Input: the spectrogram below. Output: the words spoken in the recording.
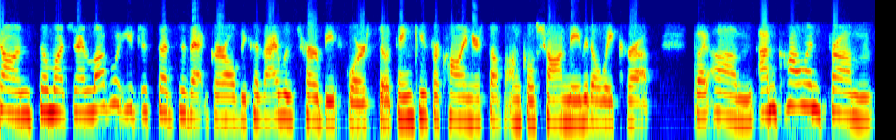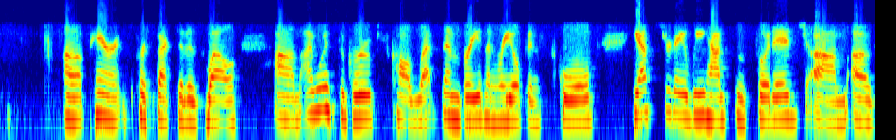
Sean, so much. And I love what you just said to that girl because I was her before. So thank you for calling yourself Uncle Sean. Maybe it'll wake her up. But um, I'm calling from a parent's perspective as well. Um, I'm with the groups called Let Them Breathe and Reopen Schools. Yesterday, we had some footage um, of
